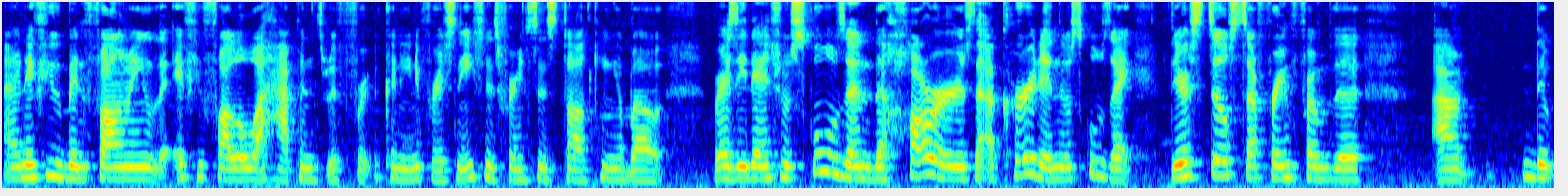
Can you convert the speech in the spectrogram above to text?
And if you've been following, if you follow what happens with Canadian First Nations, for instance, talking about residential schools and the horrors that occurred in those schools, like they're still suffering from the um, the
